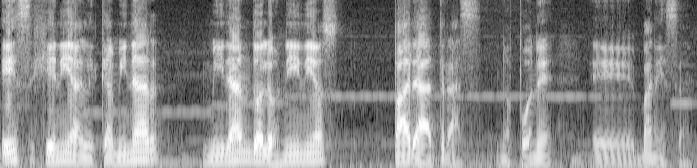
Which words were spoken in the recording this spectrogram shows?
es genial caminar mirando a los niños para atrás, nos pone Vanessa.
